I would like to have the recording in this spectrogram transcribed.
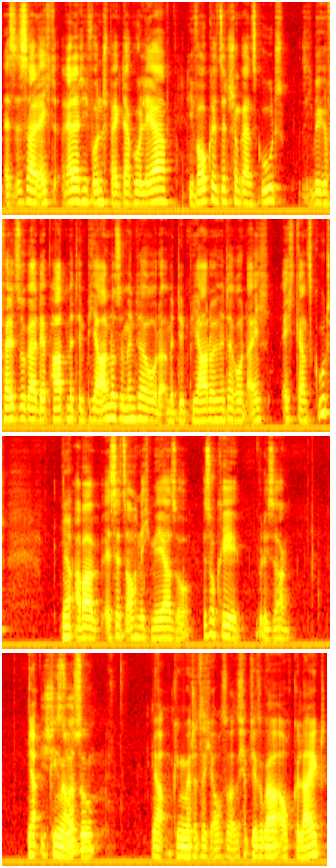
Es ist halt echt relativ unspektakulär. Die Vocals sind schon ganz gut. Mir gefällt sogar der Part mit dem Pianos im Hintergrund oder mit dem Piano im Hintergrund eigentlich echt ganz gut. Ja. Aber ist jetzt auch nicht mehr so. Ist okay, würde ich sagen. Ja, Wie stehst du dazu? Ja, ging mir tatsächlich auch so. Also ich habe die sogar auch geliked.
